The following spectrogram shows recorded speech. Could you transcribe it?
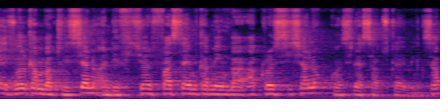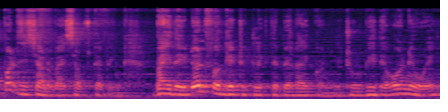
guys welcome back to this channel and if it's your first time coming back across this channel consider subscribing. Support this channel by subscribing. By the way don't forget to click the bell icon. It will be the only way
